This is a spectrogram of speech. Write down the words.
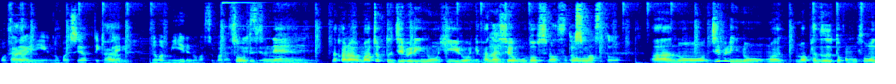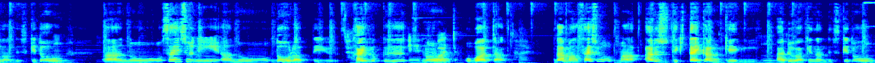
お互いに伸ばし合ってきたはい。のが見えるのが素晴らしいそうですよね。ね。だからまあちょっとジブリのヒーローに話を戻しますと、すと、あのジブリの、まあまあ、パズーとかもそうなんですけど、うん。あの最初にあのドーラっていう海賊ええのおばあちゃんが、まあ、最初、まあ、ある種敵対関係にあるわけなんですけど、うん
